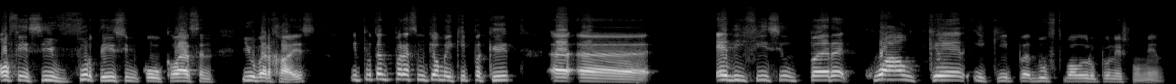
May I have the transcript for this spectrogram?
ofensivo fortíssimo com o Klassen e o Berreis, e portanto parece-me que é uma equipa que uh, uh, é difícil para qualquer equipa do futebol europeu neste momento.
